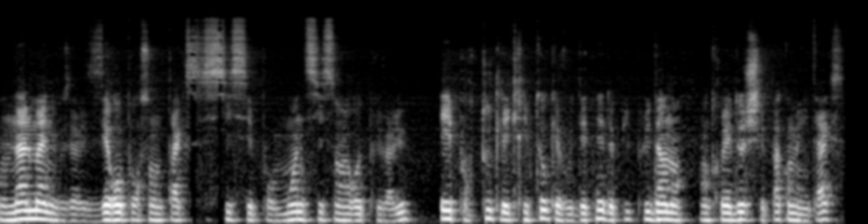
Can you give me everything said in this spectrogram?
En Allemagne, vous avez 0% de taxes si c'est pour moins de 600 euros de plus-value et pour toutes les cryptos que vous détenez depuis plus d'un an. Entre les deux, je ne sais pas combien ils taxent,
